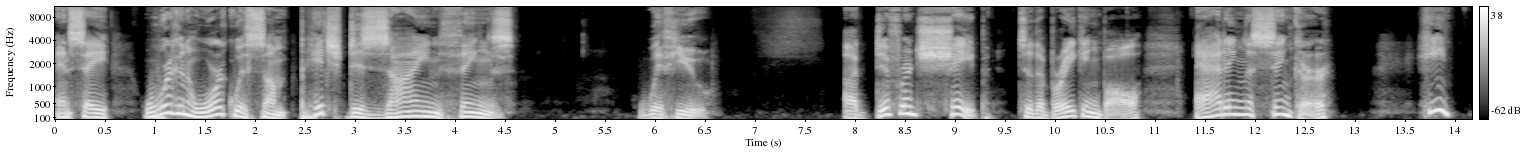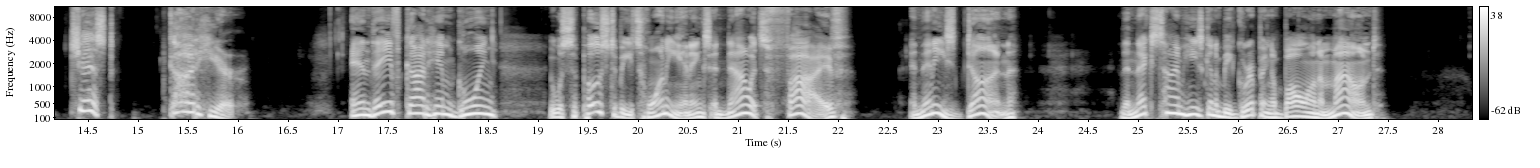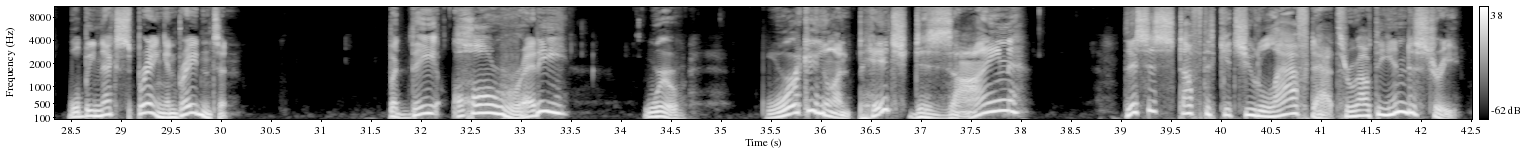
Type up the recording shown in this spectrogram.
and say, we're going to work with some pitch design things with you. A different shape to the breaking ball, adding the sinker. He just got here. And they've got him going. It was supposed to be 20 innings, and now it's five. And then he's done. The next time he's going to be gripping a ball on a mound will be next spring in Bradenton. But they already were working on pitch design? This is stuff that gets you laughed at throughout the industry.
